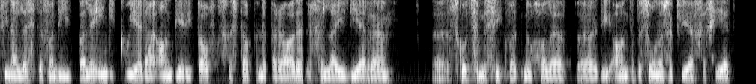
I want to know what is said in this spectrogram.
finaliste van die bulle en die koeie daai aand deur die tafels gestap in 'n parade gelei deur uh, uh Skotse musiek wat nogal uh, die aand 'n besonderse kleur gegee het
